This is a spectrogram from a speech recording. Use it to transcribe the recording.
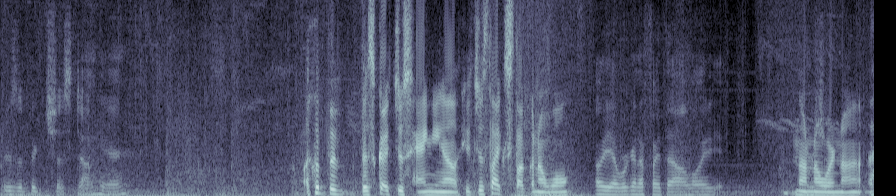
There's a big chest down here. Look at the this guy's just hanging out. He's just like stuck on a wall. Oh yeah, we're gonna fight the alloy. No, no, we're not. Uh,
